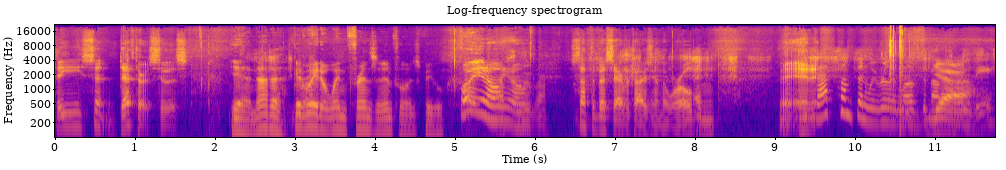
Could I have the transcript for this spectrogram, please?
they sent death threats to us. Yeah, not a good way to win friends and influence people. Well, you know, you know, it's not the best advertising in the world, and and it- That's something we really loved about Yeah. the movie.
